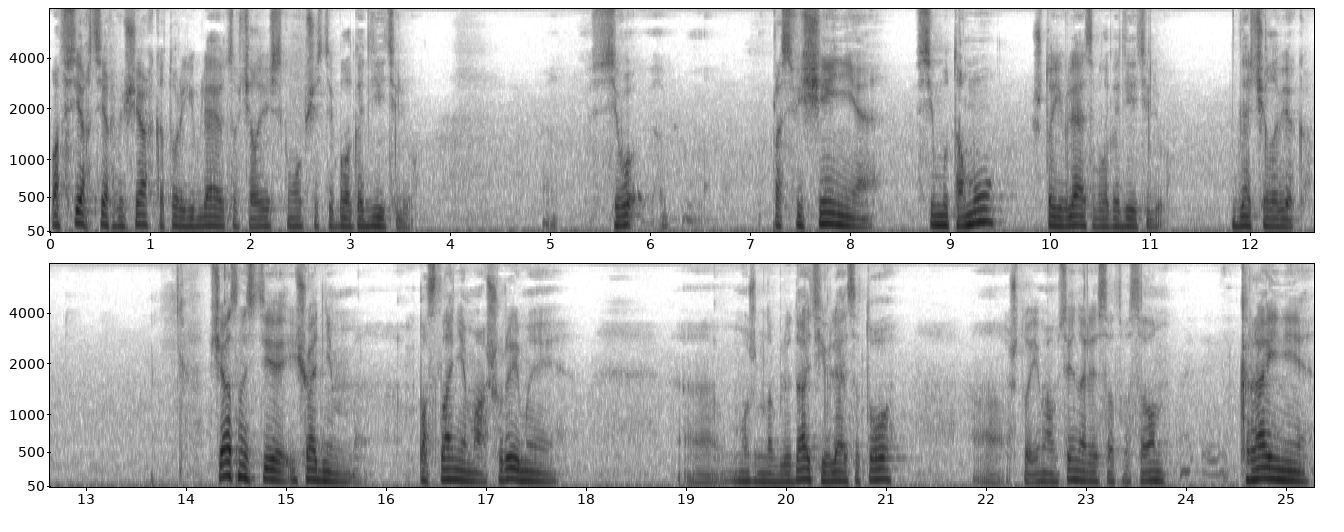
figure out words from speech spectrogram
во всех тех вещах, которые являются в человеческом обществе благодетелю. Всего просвещение всему тому, что является благодетелю для человека. В частности, еще одним посланием Ашуры мы э, можем наблюдать является то, э, что имам алейхиссалату вассалам, крайне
